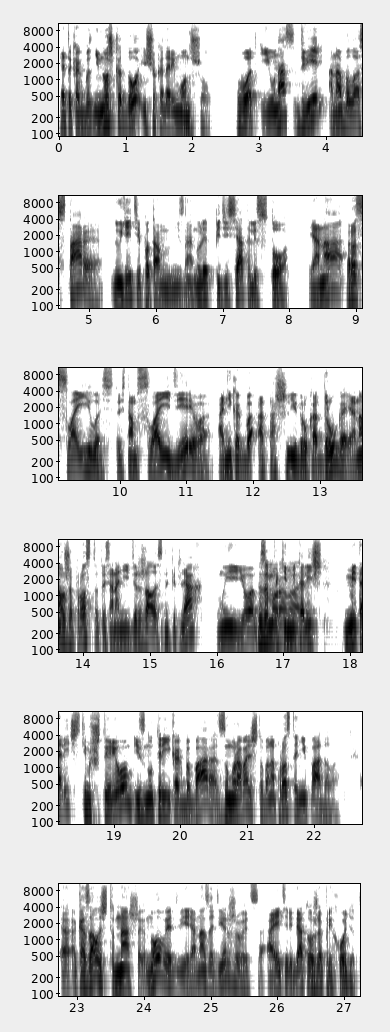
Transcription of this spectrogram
это как бы немножко до, еще когда ремонт шел. Вот, и у нас дверь, она была старая, ну, ей типа там, не знаю, ну, лет 50 или 100. И она расслоилась, то есть там слои дерева, они как бы отошли друг от друга, и она уже просто, то есть она не держалась на петлях, мы ее Замуровали. таким металлич... металлическим штырем изнутри как бы бара замуровали, чтобы она просто не падала. Э, оказалось, что наша новая дверь, она задерживается, а эти ребята уже приходят.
